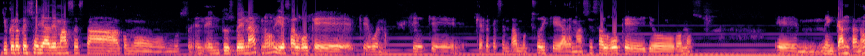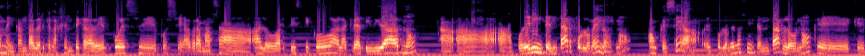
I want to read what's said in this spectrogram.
Yo creo que eso ya además está como en, tus venas, ¿no? Y es algo que, que bueno, que, representa mucho y que además es algo que yo, vamos, eh, me encanta, ¿no? Me encanta ver que la gente cada vez pues, eh, pues se abra más a, lo artístico, a la creatividad, ¿no? A, poder intentar, por lo menos, ¿no? Aunque sea, por lo menos intentarlo, ¿no? Que, que,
